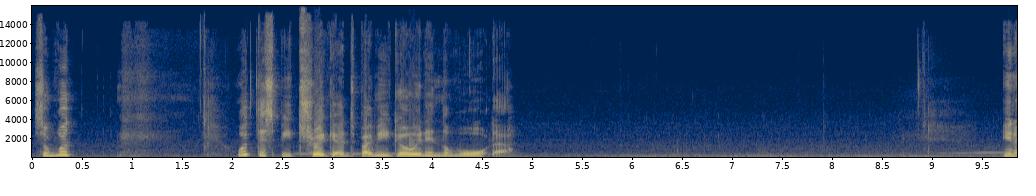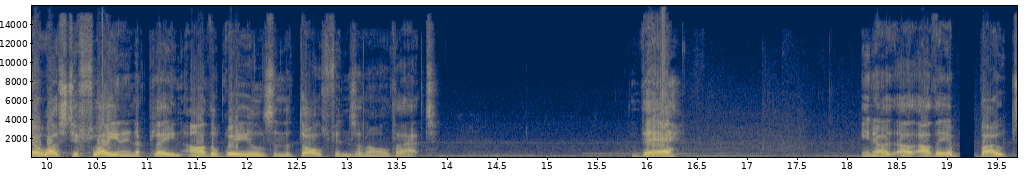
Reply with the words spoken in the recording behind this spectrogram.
So would would this be triggered by me going in the water? You know, whilst you're flying in a plane, are the whales and the dolphins and all that there? You know, are, are they about?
